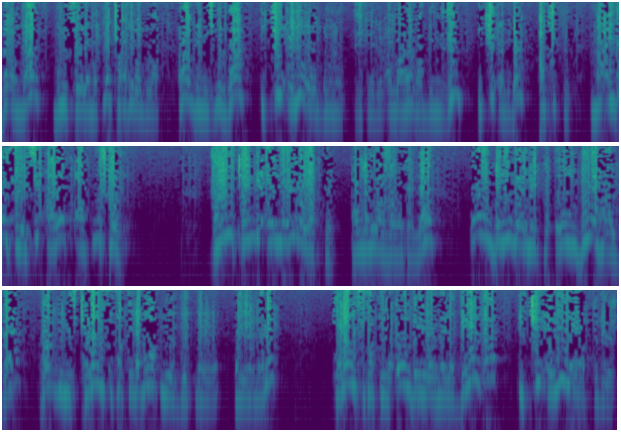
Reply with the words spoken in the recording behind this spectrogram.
Ve onlar bunu söylemekle kafir oldular. Rabbimiz burada iki eli olduğunu zikrediyor. Allah'ın Rabbimizin iki eli de açıktır. Maide suresi ayet 64. Köyü kendi elleriyle yaptı. Allahu Azze ve Celle beyin vermekle olduğu halde Rabbimiz kelam sıfatıyla ne yapmıyor gökleri ve yerleri? Kelam sıfatıyla on beyin vermeyle değil de iki eliyle yaptı diyor.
